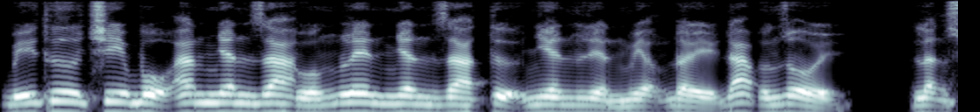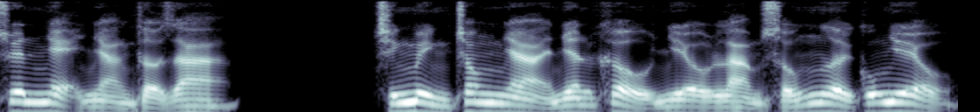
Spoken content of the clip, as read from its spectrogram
Bí thư chi bộ ăn nhân ra uống lên nhân ra tự nhiên liền miệng đầy đáp ứng rồi, lận xuyên nhẹ nhàng thở ra. Chính mình trong nhà nhân khẩu nhiều làm sống người cũng nhiều,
